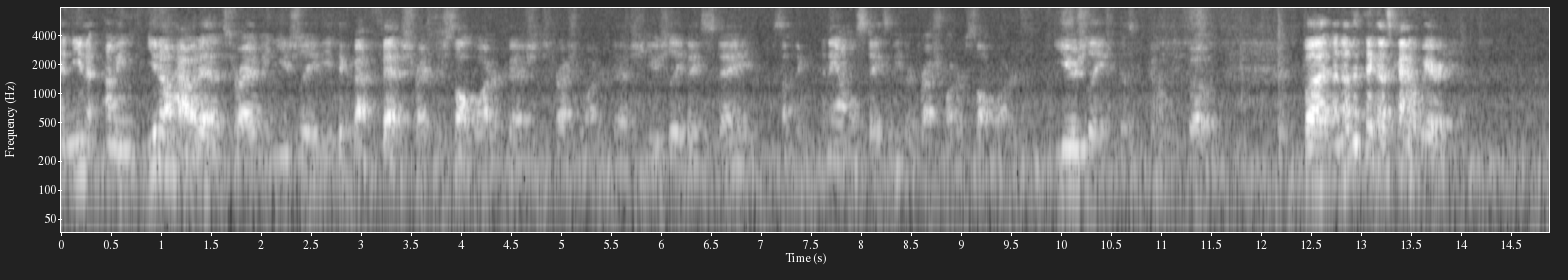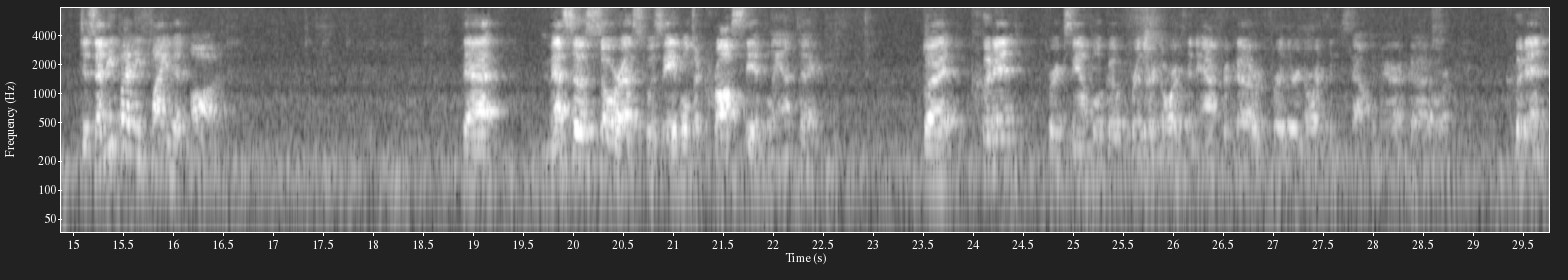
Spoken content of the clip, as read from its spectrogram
And you know, I mean, you know how it is, right? I mean, usually you think about fish, right? There's saltwater fish, there's freshwater fish. Usually they stay, something, an animal stays in either freshwater or saltwater. Usually it doesn't go both. But another thing that's kind of weird, does anybody find it odd that Mesosaurus was able to cross the Atlantic, but couldn't, for example, go further north in Africa or further north in South America, or couldn't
